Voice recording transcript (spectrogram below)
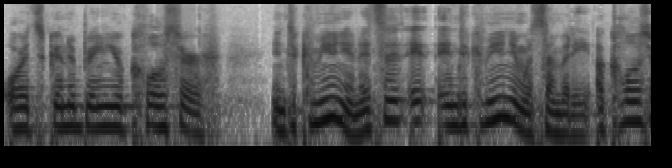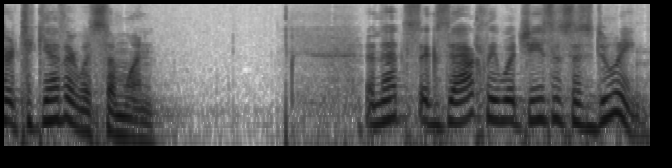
or it's going to bring you closer into communion. It's a, it, into communion with somebody, a closer together with someone. And that's exactly what Jesus is doing.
